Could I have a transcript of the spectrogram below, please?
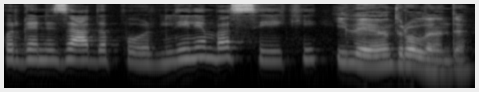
Organizada por Lilian Bassic e Leandro Holanda.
